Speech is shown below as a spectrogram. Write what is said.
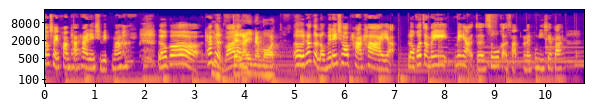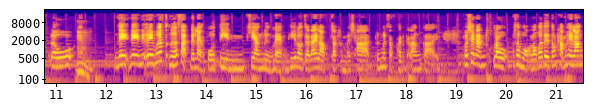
ต้องใช้ความท้าทายในชีวิตมาก แล้วก็ถ้าเกิดว่าไปเราไล่แมมมอสเออ ถ้าเกิดเราไม่ได้ชอบท้าทายอะ เราก็จะไม่ไม่อยากจะสู้กับสัตว์อะไรพวกนี้ใช่ปะแล้วอืมในในในในเมื่อเนื้อสัตว์เป็นแหล่งโปรตีนเพียงหนึ่งแหล่งที่เราจะได้รับจากธรรมชาติซึ่งมันสำคัญกับร่างกาย เพราะฉะนั้นเราสมองเราก็เลยต้องทำให้ร่าง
